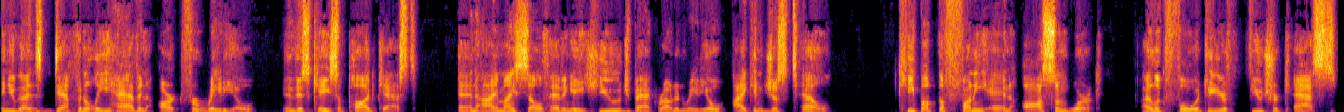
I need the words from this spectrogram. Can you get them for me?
And you guys definitely have an art for radio, in this case, a podcast. And I myself, having a huge background in radio, I can just tell. Keep up the funny and awesome work. I look forward to your future casts.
